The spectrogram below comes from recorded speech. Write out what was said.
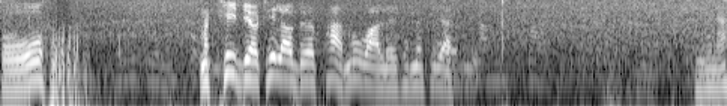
โหมาที่เดียวที่เราเดินผ่านเมื่อวานเลยใช่ไหมพี่ใหญ่นี่นะ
